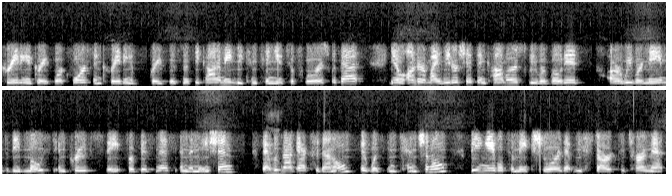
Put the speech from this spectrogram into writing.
creating a great workforce and creating a great business economy. We continue to flourish with that. You know, under my leadership in commerce, we were voted or we were named the most improved state for business in the nation. That was not accidental. It was intentional being able to make sure that we start to turn that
